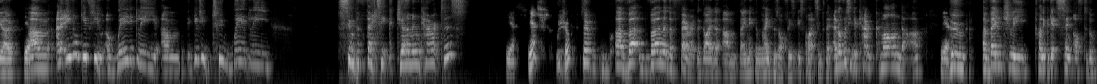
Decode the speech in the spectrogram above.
You know, Yeah. um, and it even gives you a weirdly, um, it gives you two weirdly sympathetic German characters. Yes. Yes. Sure. So uh, Ver- Werner the ferret, the guy that um they nick the Mm. papers off, is is quite sympathetic, and obviously the camp commander Yes. who eventually kind of gets sent off to the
